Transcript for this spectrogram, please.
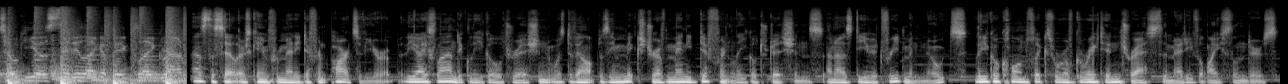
Tokyo City like a big playground. As the settlers came from many different parts of Europe, the Icelandic legal tradition was developed as a mixture of many different legal traditions, and as David Friedman notes, legal conflicts were of great interest to the medieval Icelanders.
